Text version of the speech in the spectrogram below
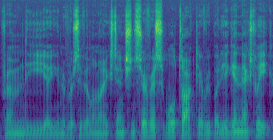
from the uh, University of Illinois Extension Service. We'll talk to everybody again next week.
